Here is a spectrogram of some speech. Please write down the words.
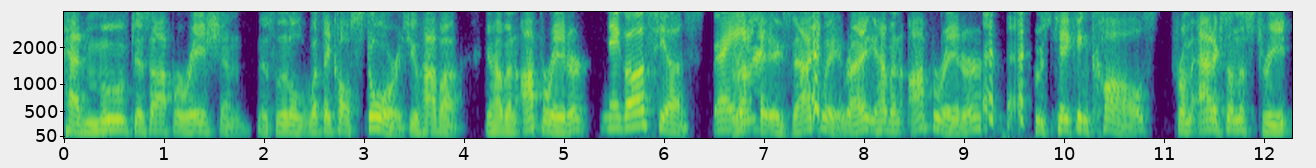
had moved his operation this little what they call stores. You have a you have an operator negocios right right exactly right you have an operator who's taking calls from addicts on the street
